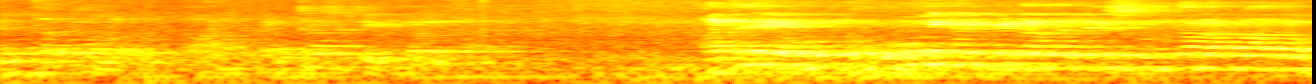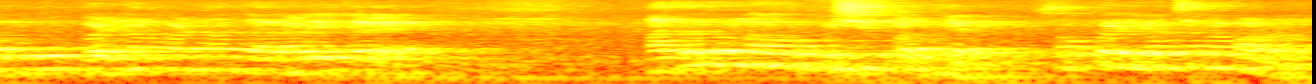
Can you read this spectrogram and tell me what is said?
ಹಚ್ಚಿದ್ದಾರೆ ಮಾತ್ರ ಎಂಥ ಫ್ಯಾಂಟಾಸ್ಟಿಕ್ ಅಂತ ಅದೇ ಒಂದು ಹೂವಿನ ಗಿಡದಲ್ಲಿ ಸುಂದರವಾದ ಹೂವು ಬಣ್ಣ ಬಣ್ಣದ ಅರಳಿದರೆ ಅದನ್ನು ನಾವು ಖುಷಿ ಪಡ್ತೇವೆ. ಸ್ವಲ್ಪ ಯೋಚನೆ ಮಾಡೋಣ.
